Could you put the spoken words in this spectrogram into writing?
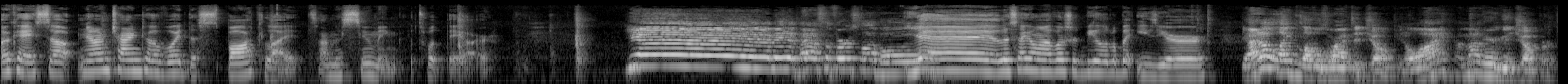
okay, so now I'm trying to avoid the spotlights. I'm assuming that's what they are. Yay! I made it past the first level. Yay! The second level should be a little bit easier. Yeah, I don't like levels where I have to jump. You know why? I'm not a very good jumper.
